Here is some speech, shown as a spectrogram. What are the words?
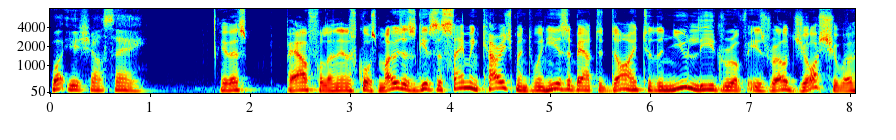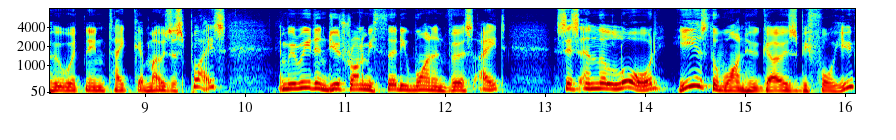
what you shall say. yeah, that's powerful. And then, of course, Moses gives the same encouragement when he is about to die to the new leader of Israel, Joshua, who would then take Moses' place. And we read in Deuteronomy 31 and verse 8, it says, And the Lord, He is the one who goes before you.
